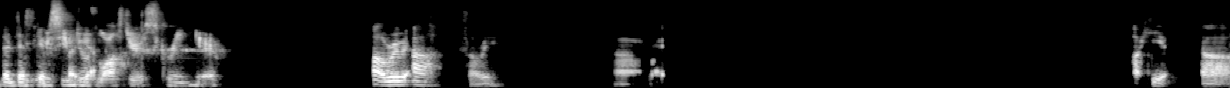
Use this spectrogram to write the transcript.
the, the we seem to yeah. have lost your screen here. Oh, really? Ah, sorry. Uh, right. Oh, here. Uh,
